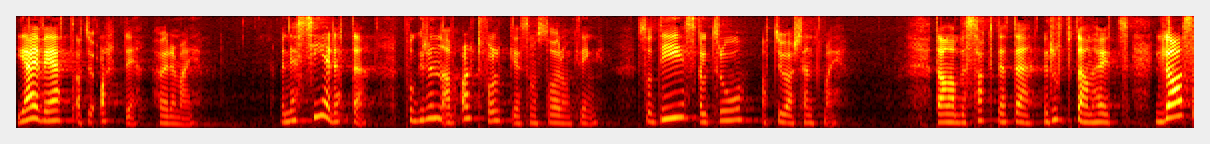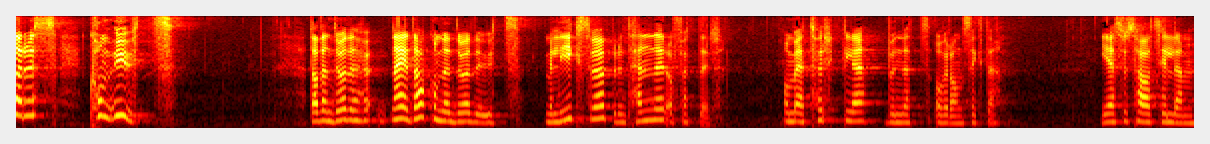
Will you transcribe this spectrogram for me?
'Jeg vet at du alltid hører meg.' Men jeg sier dette på grunn av alt folket som står omkring, så de skal tro at du har sendt meg. Da han hadde sagt dette, ropte han høyt, 'Lasarus, kom ut!' Da, døde, nei, da kom den døde ut, med liksvøp rundt hender og føtter, og med et tørkle bundet over ansiktet. Jesus sa til dem,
